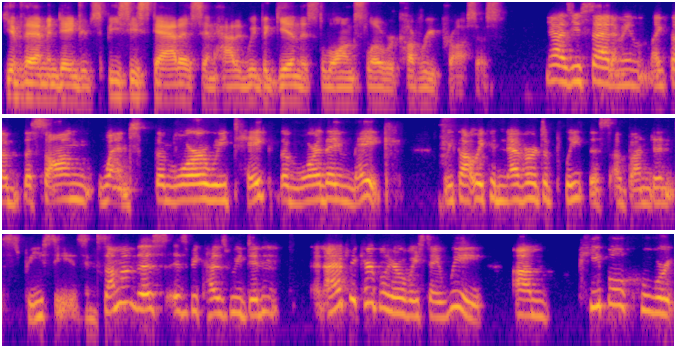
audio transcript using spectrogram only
give them endangered species status and how did we begin this long, slow recovery process? Yeah, as you said, I mean, like the, the song went, the more we take, the more they make. We thought we could never deplete this abundant species. Some of this is because we didn't, and I have to be careful here when we say we, um, people who were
